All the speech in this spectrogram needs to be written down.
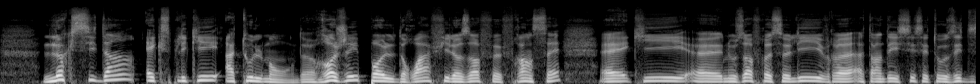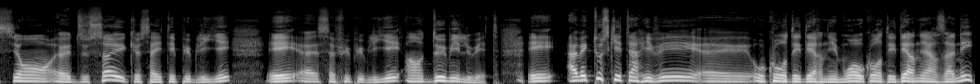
L'Occident expliqué à tout le monde. Roger Paul Droit, philosophe français, euh, qui euh, nous offre ce livre. Attendez, ici, c'est aux éditions euh, du Seuil que ça a été publié et ça fut publié en 2008. Et avec tout ce qui est arrivé au cours des derniers mois, au cours des dernières années,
